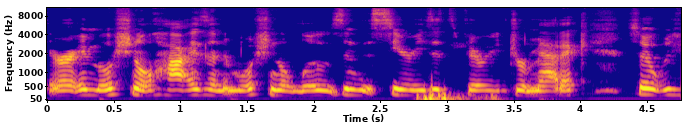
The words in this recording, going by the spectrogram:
there are emotional highs and emotional lows in this series. It's very dramatic, so it was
